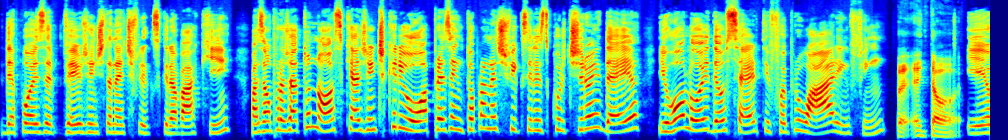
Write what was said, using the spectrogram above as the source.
Depois eh, veio gente da Netflix gravar aqui. Mas é um projeto nosso que a gente criou, apresentou pra Netflix, eles curtiram a ideia e rolou e deu certo e foi pro ar, enfim. Então, E eu,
